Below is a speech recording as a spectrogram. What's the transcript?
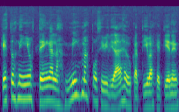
que estos niños tengan las mismas posibilidades educativas que tienen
